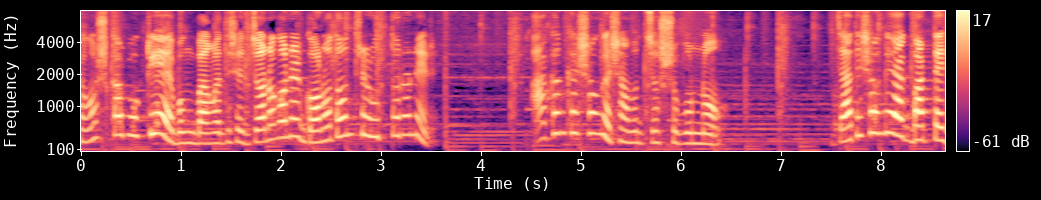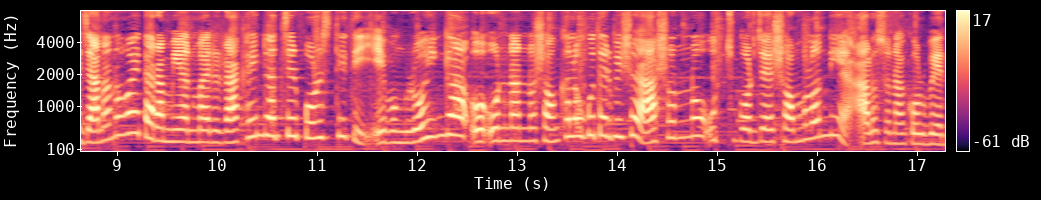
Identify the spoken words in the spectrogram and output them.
সংস্কার প্রক্রিয়া এবং বাংলাদেশের জনগণের গণতন্ত্রের উত্তরণের আকাঙ্ক্ষার সঙ্গে সামঞ্জস্যপূর্ণ। জাতিসংঘে এক বার্তায় জানানো হয়, তারা মিয়ানমারের রাখাইন রাজ্যের পরিস্থিতি এবং রোহিঙ্গা ও অন্যান্য সংখ্যালঘুদের বিষয়ে আসন্ন উচ্চ পর্যায়ের সম্মেলন নিয়ে আলোচনা করবেন।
